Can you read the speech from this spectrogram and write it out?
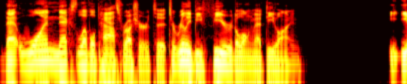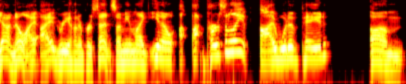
that one next level pass rusher to to really be feared along that D line. Yeah, no, I I agree 100%. So I mean like, you know, I, personally, I would have paid um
